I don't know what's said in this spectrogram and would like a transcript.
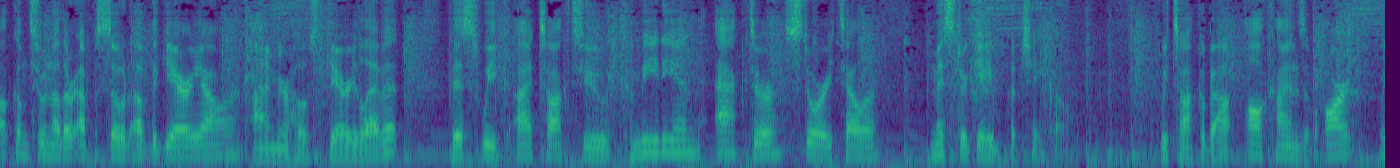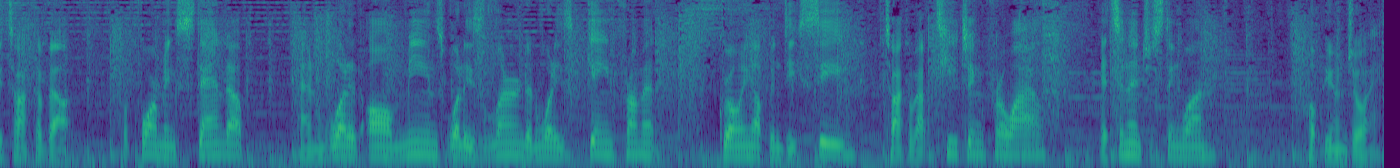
Welcome to another episode of the Gary Hour. I'm your host, Gary Levitt. This week I talk to comedian, actor, storyteller, Mr. Gabe Pacheco. We talk about all kinds of art, we talk about performing stand up and what it all means, what he's learned and what he's gained from it, growing up in DC, talk about teaching for a while. It's an interesting one. Hope you enjoy.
